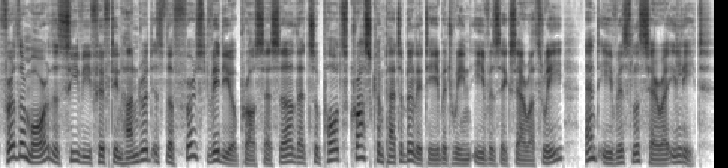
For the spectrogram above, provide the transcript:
Furthermore, the CV1500 is the first video processor that supports cross-compatibility between EVIS EXERA 3 and EVIS Lucera Elite.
